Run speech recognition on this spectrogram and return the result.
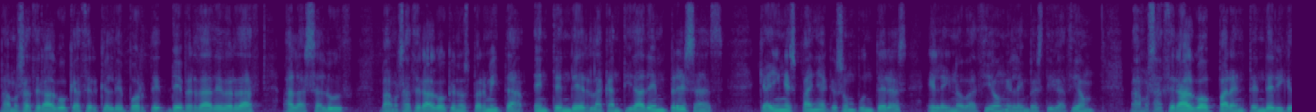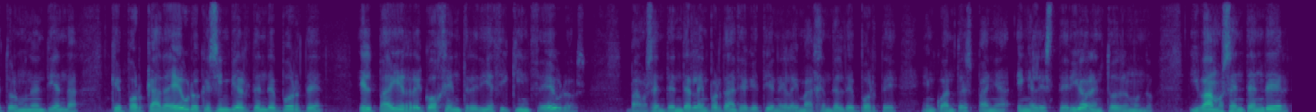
Vamos a hacer algo que acerque el deporte de verdad, de verdad a la salud. Vamos a hacer algo que nos permita entender la cantidad de empresas que hay en España que son punteras en la innovación, en la investigación. Vamos a hacer algo para entender y que todo el mundo entienda que por cada euro que se invierte en deporte, el país recoge entre 10 y 15 euros. Vamos a entender la importancia que tiene la imagen del deporte en cuanto a España en el exterior, en todo el mundo. Y vamos a entender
